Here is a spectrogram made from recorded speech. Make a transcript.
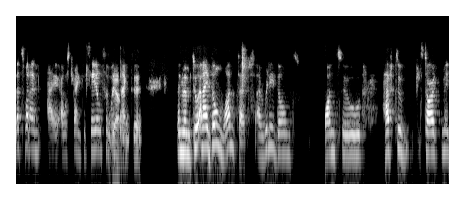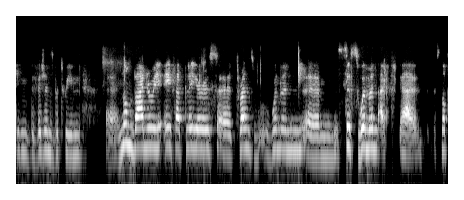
That's what I'm. I, I was trying to say also with yeah. like the minimum two, and I don't want that. I really don't want to have to start making divisions between uh, non-binary AFAB players, uh, trans women, um, cis women. i uh, it's not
